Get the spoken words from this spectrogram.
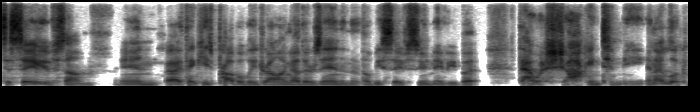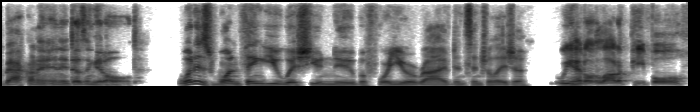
to save some. And I think he's probably drawing others in and they'll be saved soon, maybe. But that was shocking to me. And I look back on it and it doesn't get old. What is one thing you wish you knew before you arrived in Central Asia? We had a lot of people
